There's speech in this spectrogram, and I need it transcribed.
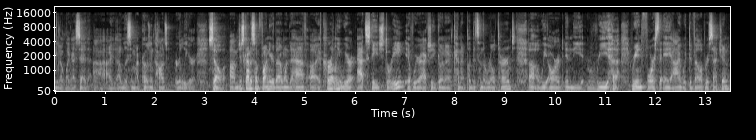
you know, like I said, I, I listed my pros and cons earlier. So um, just kind of some fun here that I wanted to have. Uh, if currently we are at stage three, if we're actually going to kind of put this in the real terms, uh, we are in the re reinforce the AI with developer section.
